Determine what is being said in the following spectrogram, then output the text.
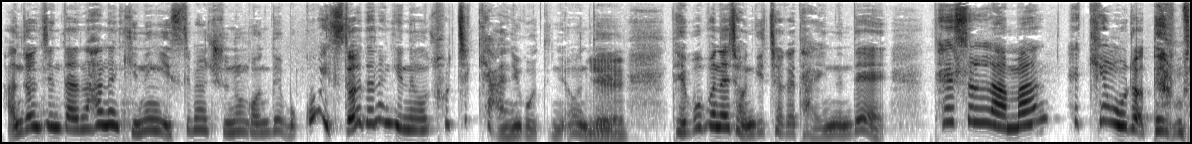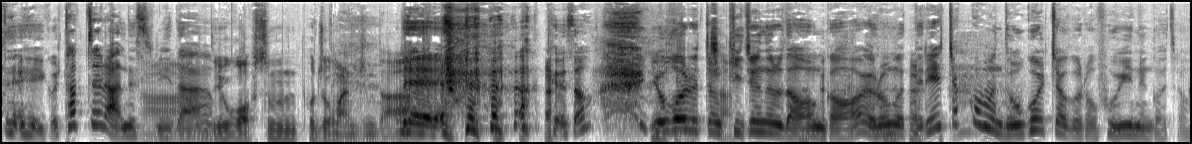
안전 진단을 하는 기능이 있으면 주는 건데 뭐 꼭 있어야 되는 기능은 솔직히 아니거든요. 근데 예. 대부분의 전기차가 가지가 다 있는데 테슬라만 해킹 우려 때문에 이걸 탑재를 안 했습니다. 아, 이거 없으면 보조금 안 준다. 네. 그래서 요거를 좀 기준으로 넣은 거 이런 것들이 조금은 노골적으로 보이는 거죠.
